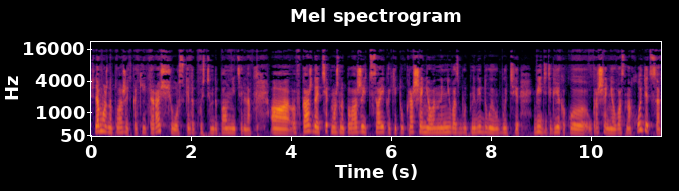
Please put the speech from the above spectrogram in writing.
Сюда можно положить какие-то расчески, допустим, дополнительно. А, в каждый отсек можно положить свои какие-то украшения, они у вас будут на виду, и вы будете видеть, где какое украшение у вас находится.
